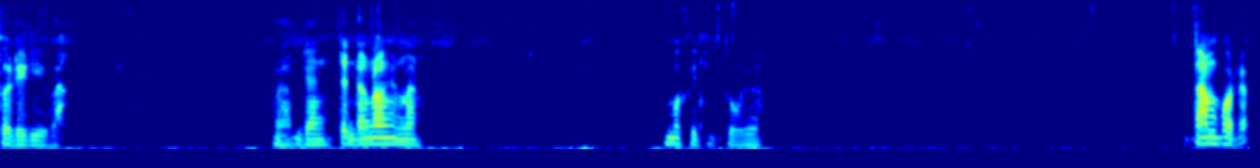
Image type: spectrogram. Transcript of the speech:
ตัวดีๆว่ะแบบเดินเต้นดังๆเห็นมันเมื่อคืนที่ตัวด้วยตามผดครับ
